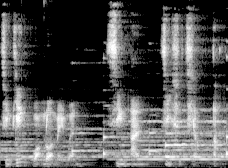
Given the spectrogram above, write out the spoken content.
请听网络美文。心安即是强大。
